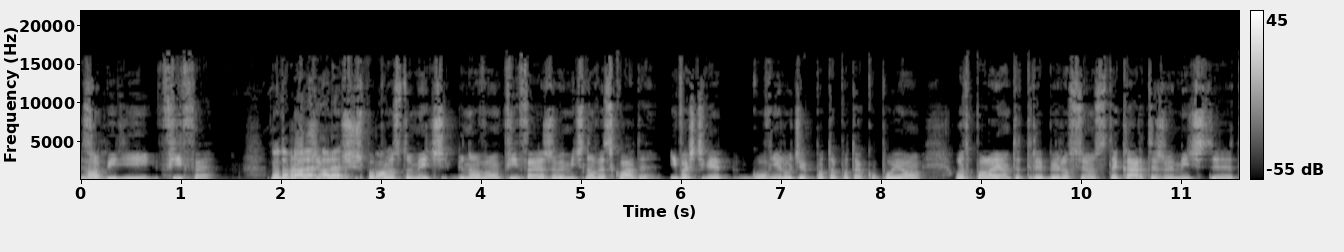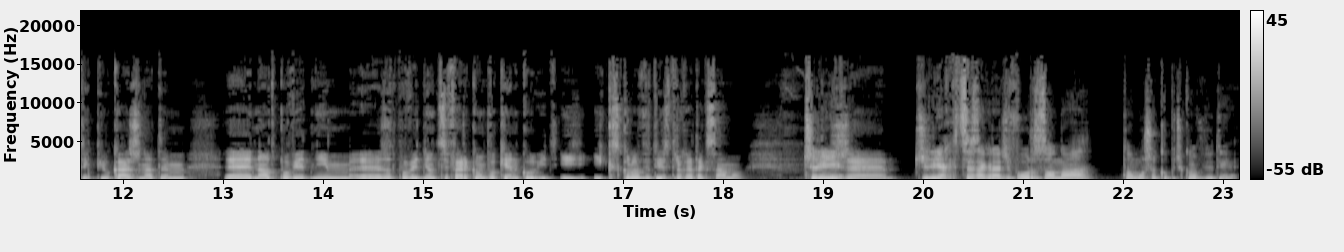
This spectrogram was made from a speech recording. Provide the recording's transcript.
no. zrobili FIFA no dobra, ale. Że ale musisz po no. prostu mieć nową FIFA, żeby mieć nowe składy. I właściwie głównie ludzie po to, po to kupują, odpalają te tryby, losują te karty, żeby mieć y, tych piłkarzy na tym, y, na odpowiednim, y, z odpowiednią cyferką w okienku i, i, i z Call of Duty jest trochę tak samo. Czyli, że... czyli jak chcę zagrać w Warzona, to muszę kupić Call of Duty?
